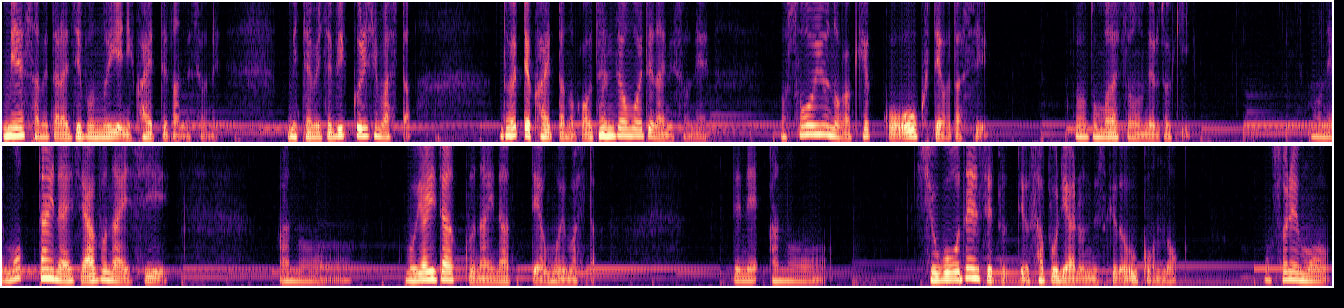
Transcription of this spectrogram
目覚めたら自分の家に帰ってたんですよね。めちゃめちゃびっくりしました。どうやって帰ったのかは全然覚えてないんですよね。ま、そういうのが結構多くて、私。その友達と飲んでる時。もうね、もったいないし危ないし、あのもうやりたくないなって思いました。でね、あの酒豪伝説っていうサプリあるんですけど、ウコンの。もうそれも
